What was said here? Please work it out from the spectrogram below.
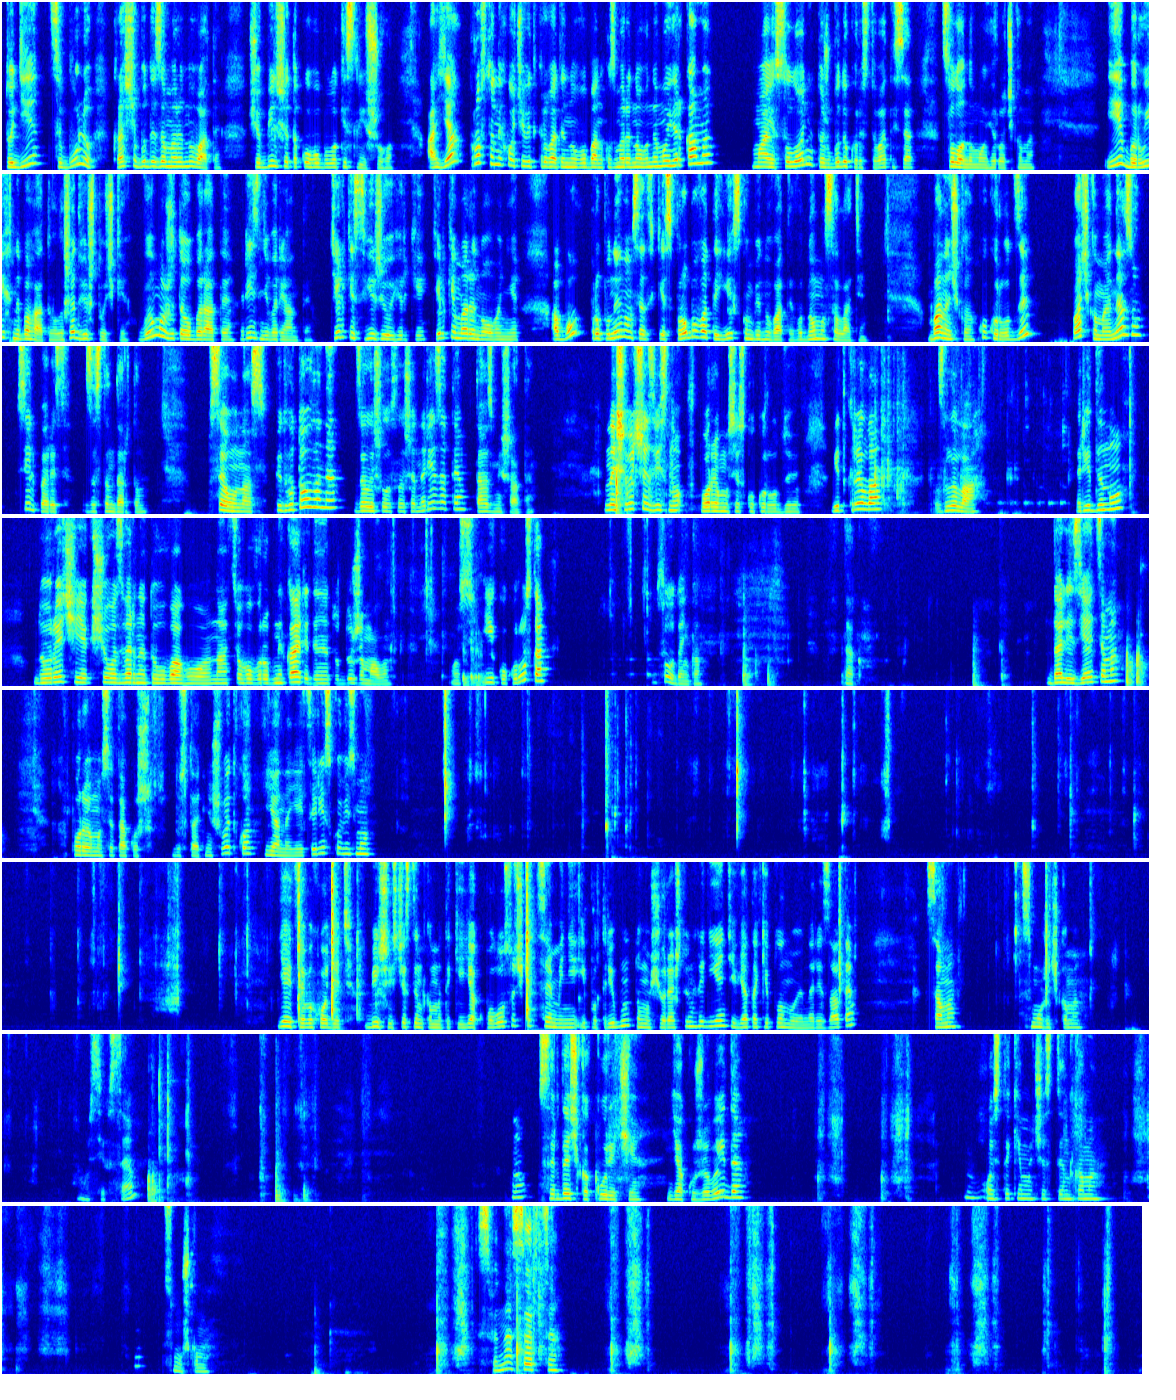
тоді цибулю краще буде замаринувати, щоб більше такого було кислішого. А я просто не хочу відкривати нову банку з маринованими огірками. Маю солоні, тож буду користуватися солоними огірочками. І беру їх небагато, лише дві штучки. Ви можете обирати різні варіанти: тільки свіжі огірки, тільки мариновані, або пропоную вам все-таки спробувати їх скомбінувати в одному салаті. Баночка кукурудзи, пачка майонезу, сіль перець за стандартом. Все у нас підготовлене, залишилось лише нарізати та змішати. Найшвидше, звісно, впораємося з кукурудзою. Відкрила, злила рідину. До речі, якщо звернете увагу на цього виробника, рідини тут дуже мало. Ось, і кукурузка солоденька. Так. Далі з яйцями впораємося також достатньо швидко. Я на яйцерізку візьму. Яйця виходять більшість частинками такі, як полосочки. Це мені і потрібно, тому що решту інгредієнтів я так і планую нарізати саме смужечками. Ось і все. Ну, сердечка курячі, як уже вийде. Ну, Ось такими частинками, смужками. Свине серце.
